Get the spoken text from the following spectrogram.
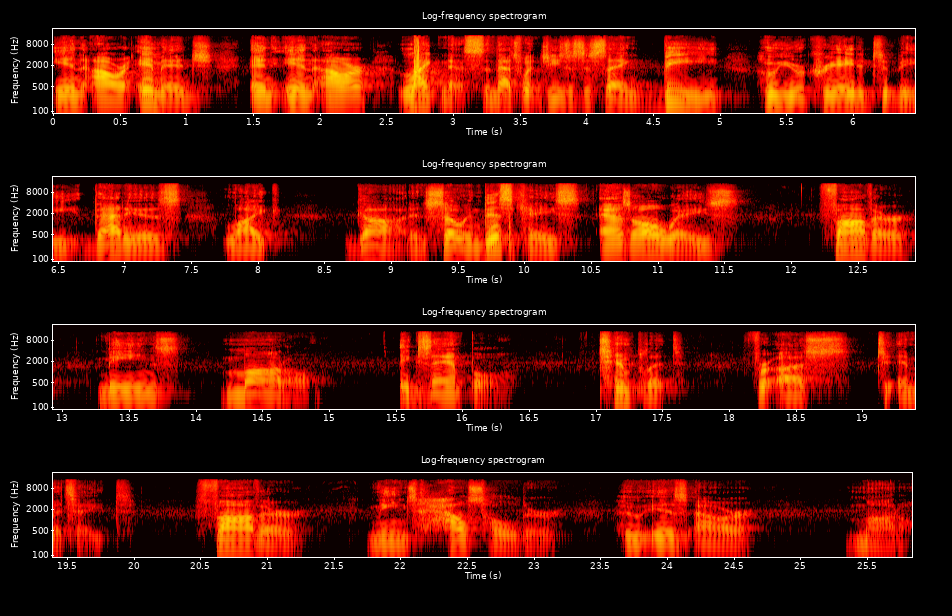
in our image and in our likeness. And that's what Jesus is saying. Be who you're created to be. That is, like God. And so in this case, as always, Father means model, example, template for us to imitate. Father means householder who is our model.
